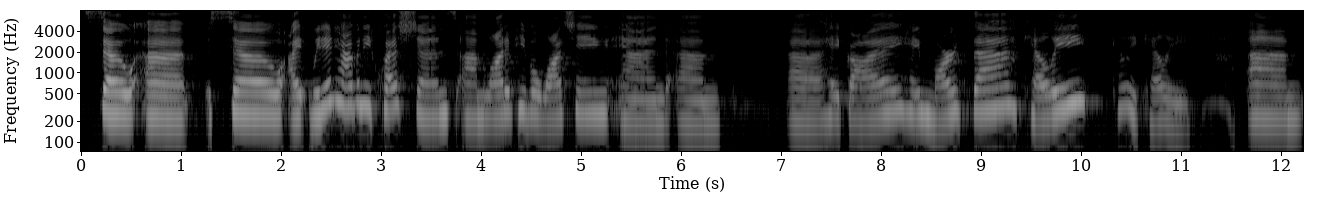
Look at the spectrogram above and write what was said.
so uh, so I we didn't have any questions. Um, a lot of people watching, and um, uh, hey Guy, hey Martha, Kelly, Kelly, Kelly, um,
